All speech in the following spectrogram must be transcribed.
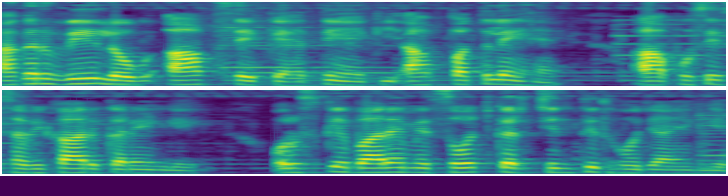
अगर वे लोग आपसे कहते हैं कि आप पतले हैं, आप उसे स्वीकार करेंगे और उसके बारे में सोचकर चिंतित हो जाएँगे।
